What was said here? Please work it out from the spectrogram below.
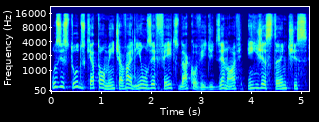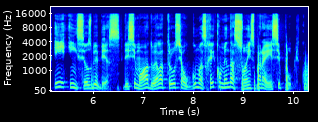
os estudos que atualmente avaliam os efeitos da Covid-19 em gestantes e em seus bebês. Desse modo, ela trouxe algumas recomendações para esse público.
